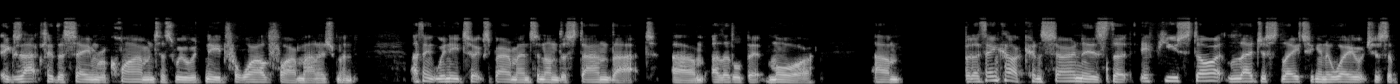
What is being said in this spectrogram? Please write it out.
exactly the same requirement as we would need for wildfire management. I think we need to experiment and understand that um, a little bit more. Um, but I think our concern is that if you start legislating in a way which is a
